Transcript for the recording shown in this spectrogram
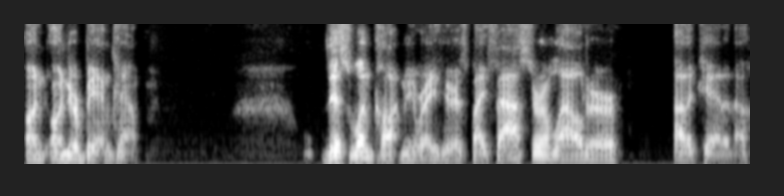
on on your Bandcamp. This one caught me right here. It's by Faster and Louder out of Canada.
